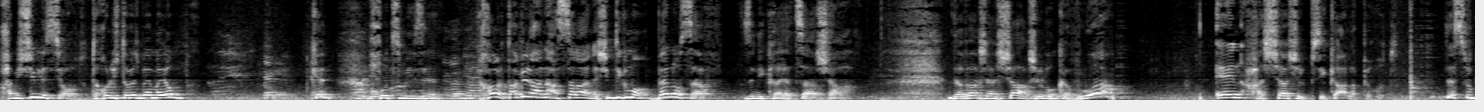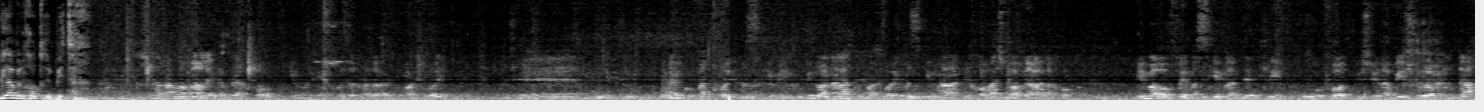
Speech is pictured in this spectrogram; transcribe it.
50 נסיעות. אתה יכול להשתמש בהם היום? כן. חוץ מזה, יכול, תעביר עשרה אנשים, תגמור. בנוסף, זה נקרא יצא השער. דבר שהשער שלו קבוע, אין חשש של פסיקה על הפירות. זה סוגיה בהלכות ריבית. שהרב אמר לגבי החוק, אם אני חוזר חזרה לקופת חולים, אם קופת חולים מסכימים, אפילו הנהלת קופת חולים מסכימה, לכאורה יש פה עבירה לחוק. אם הרופא מסכים לתת לי תרופות בשביל להביא שהוא לא מנותח,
